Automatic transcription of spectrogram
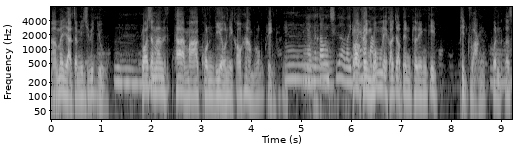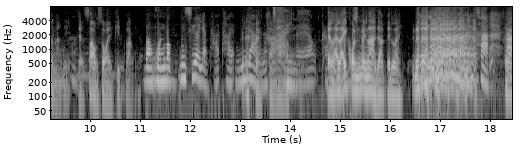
อ่าไม่อยากจะมีชีวิตอยู่อืมเพราะฉะนั้นถ้ามาคนเดียวเนี่ยเขาห้ามร้องเพลงที่นี่อืมยังไงก็ต้องเชื่อไว้เพด้วยราะนะเพลงคะมบางงเนี่ยเขาจะเป็นเพลงที่ ผิดหวังคนอ๋อลักษณะนี้ค่ะจะเศร้าซอยผิดหวัง บางคนบอกไม่เชื่ออยากท้าทายอันนี้อย่างนะคะ ใช่แล้วค่ะแต่หลาย ๆ คนไม่น่าจะเป็นไรค่ะค่ะ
